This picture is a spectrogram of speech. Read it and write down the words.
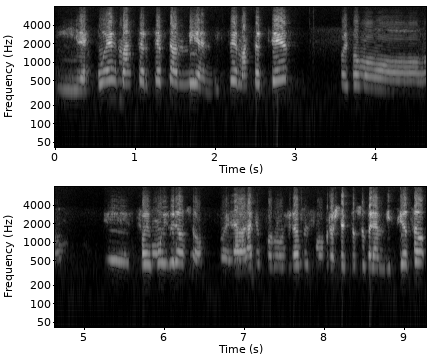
y después Masterchef también, ¿viste? Masterchef fue como, eh, fue muy grosso, pues la verdad que fue muy grosso, fue un proyecto súper ambicioso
